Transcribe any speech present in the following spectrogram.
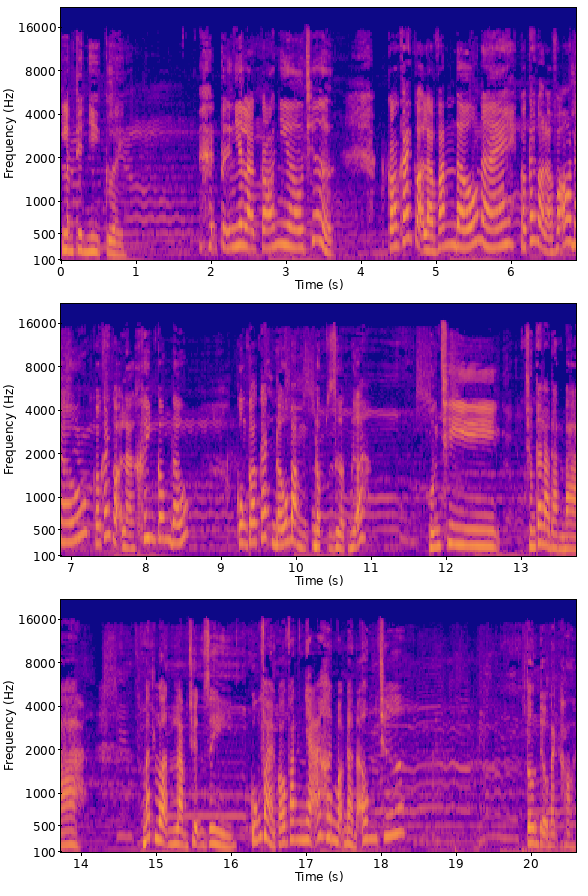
Lâm Tiên Nhi cười. Tự nhiên là có nhiều chứ. Có cách gọi là văn đấu này, Có cách gọi là võ đấu, Có cách gọi là khinh công đấu. Cũng có cách đấu bằng độc dược nữa. Huống chi Chúng ta là đàn bà. Bất luận làm chuyện gì Cũng phải có văn nhã hơn bọn đàn ông chứ. Tôn Tiểu Bạch hỏi.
